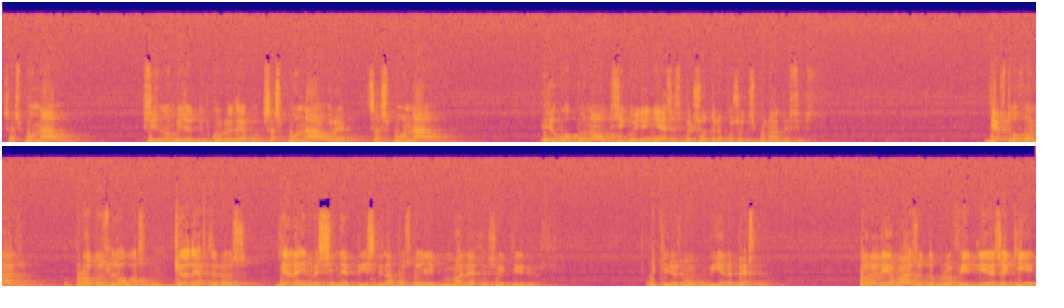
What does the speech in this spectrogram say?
σας πονάω. Εσείς νομίζετε ότι κοροϊδεύω. Σας πονάω ρε, σας πονάω. Εγώ πονάω τις οικογένειές σας περισσότερο από όσο τις πονάτε εσείς. Γι' αυτό φωνάζω. Ο πρώτος λόγος και ο δεύτερος για να είμαι συνεπής στην αποστολή που μου ανέθεσε ο Κύριος. Ο Κύριος μου πήγαινε πέστα. Τώρα διαβάζω τον προφήτη Εζεκίλ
